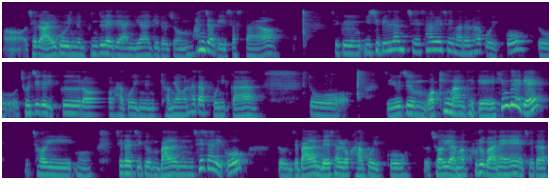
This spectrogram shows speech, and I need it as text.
어, 제가 알고 있는 분들에 대한 이야기를 좀 한 적이 있었어요. 지금 21년째 사회생활을 하고 있고 또 조직을 이끌어 가고 있는 경영을 하다 보니까 또 요즘 워킹맘 되게 힘들게 저희 뭐 제가 지금 43살이고 또 이제 44살로 가고 있고 또 저희 아마 그룹 안에 제가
